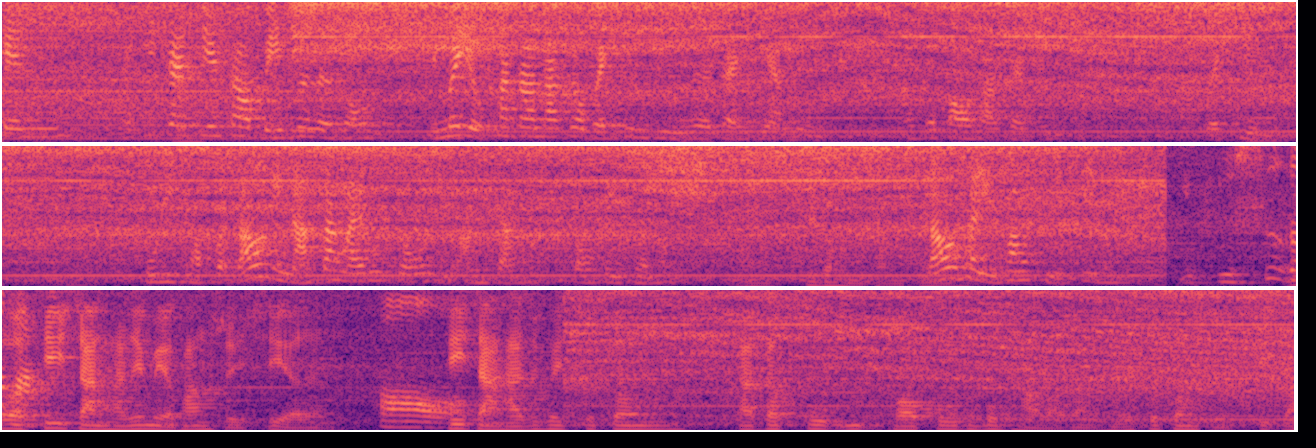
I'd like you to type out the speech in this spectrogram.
天还就在介绍别墅的时候，你们有看到那个 vacuum cleaner 在下面？包它下去，再去处理残然后你拿上来的时候，有肮脏、脏灰尘吗？嗯，知道很脏。然后它有放水系吗？有，有是的吗？我第三还是没有放水系了。哦。第三还是会自动，那个布、拖布都不跑了吧？还是风阻气大。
